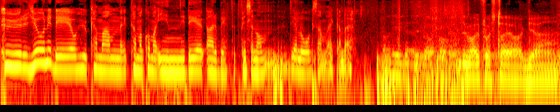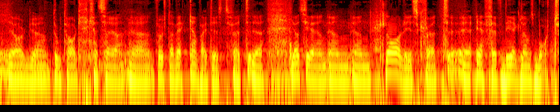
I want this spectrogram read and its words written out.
hur gör ni det och hur kan man, kan man komma in i det arbetet? Finns det någon dialog, samverkan där? Ja, det är en väldigt bra fråga. Det var det första jag, eh, jag eh, tog tag i kan jag säga. Eh, första veckan faktiskt. För att jag ser en, en, en klar risk för att FFD glöms bort.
